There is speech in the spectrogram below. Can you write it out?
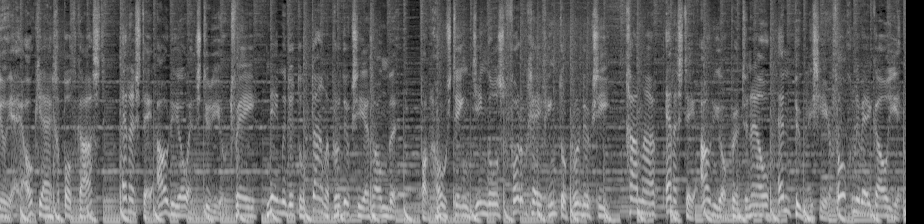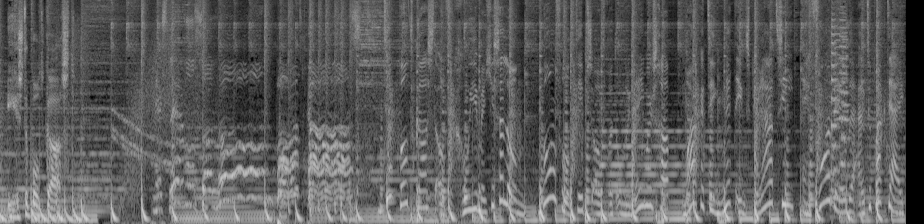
Wil jij ook je eigen podcast? RST Audio en Studio 2 nemen de totale productie uit handen. Van hosting, jingles, vormgeving tot productie. Ga naar rstaudio.nl en publiceer volgende week al je eerste podcast. Next Level Salon Podcast. De podcast over groeien met je salon. Bomvol tips over het ondernemerschap, marketing met inspiratie en voorbeelden uit de praktijk.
